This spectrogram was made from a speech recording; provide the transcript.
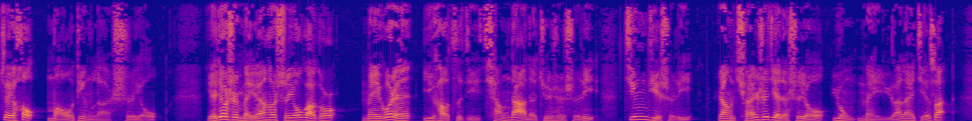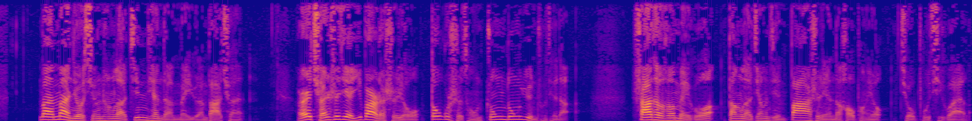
最后锚定了石油，也就是美元和石油挂钩。美国人依靠自己强大的军事实力、经济实力，让全世界的石油用美元来结算，慢慢就形成了今天的美元霸权。而全世界一半的石油都是从中东运出去的。沙特和美国当了将近八十年的好朋友，就不奇怪了。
